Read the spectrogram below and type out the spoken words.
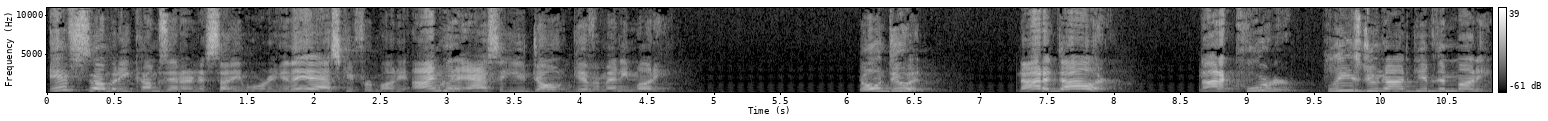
If somebody comes in on a Sunday morning and they ask you for money, I'm going to ask that you don't give them any money. Don't do it. Not a dollar. Not a quarter. Please do not give them money.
